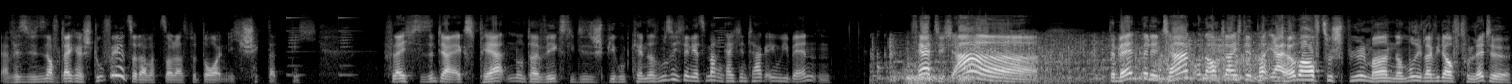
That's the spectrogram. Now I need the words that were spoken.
Ja, wir sind auf gleicher Stufe jetzt, oder was soll das bedeuten? Ich schick das nicht. Vielleicht sind ja Experten unterwegs, die dieses Spiel gut kennen. Was muss ich denn jetzt machen? Kann ich den Tag irgendwie beenden? Fertig. Ah! Dann beenden wir den Tag und auch gleich den... Pa ja, hör mal auf zu spülen, Mann. Dann muss ich gleich wieder auf Toilette.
